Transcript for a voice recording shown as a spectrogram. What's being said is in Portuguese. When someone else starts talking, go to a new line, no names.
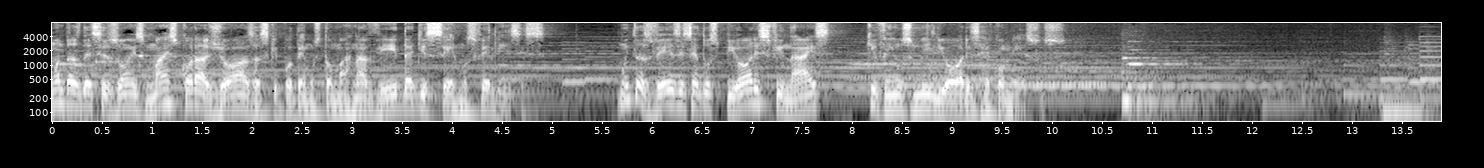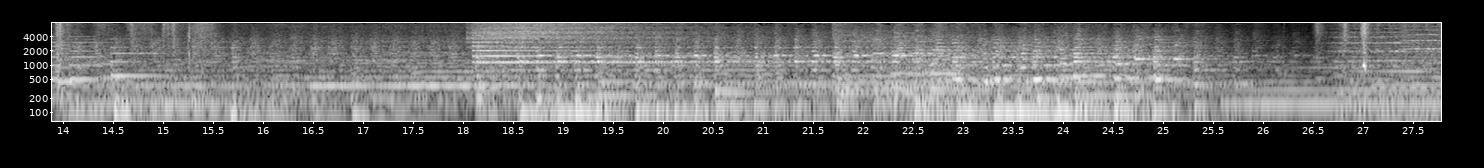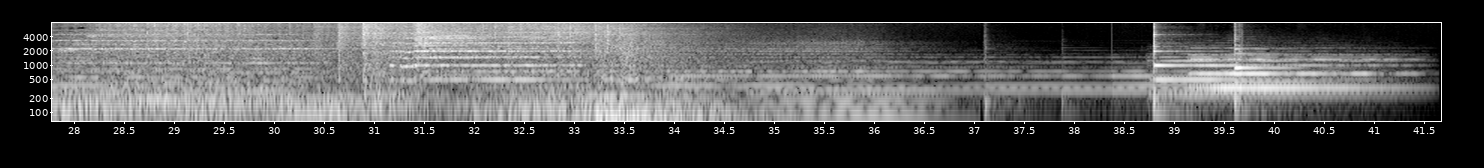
uma das decisões mais corajosas que podemos tomar na vida é de sermos felizes. Muitas vezes é dos piores finais que vêm os melhores recomeços.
